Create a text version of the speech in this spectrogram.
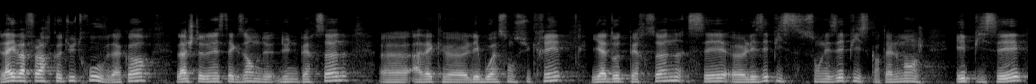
Là, il va falloir que tu trouves, d'accord? Là, je te donnais cet exemple d'une personne euh, avec euh, les boissons sucrées. Il y a d'autres personnes, c'est euh, les épices. Ce sont les épices. Quand elles mangent épicé,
